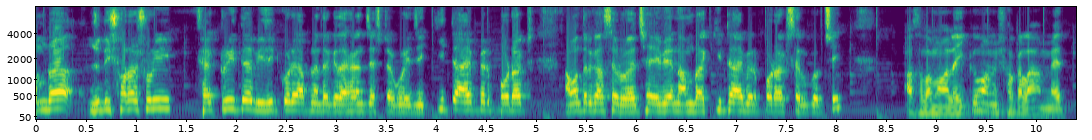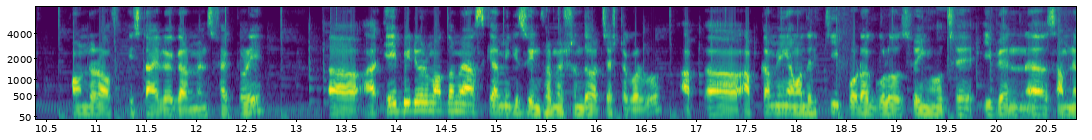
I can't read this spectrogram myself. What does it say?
আমরা যদি সরাসরি ফ্যাক্টরিতে ভিজিট করে আপনাদেরকে দেখানোর চেষ্টা করি যে কি টাইপের প্রোডাক্ট আমাদের কাছে রয়েছে ইভেন আমরা কি টাইপের প্রোডাক্ট সেল করছি। আসসালামু আলাইকুম, আমি Sakal Ahmed founder of Styleway garments factory এই ভিডিওর মাধ্যমে আজকে আমি কিছু ইনফরমেশন দেওয়ার চেষ্টা করব। আপকামিং আমাদের কি প্রোডাক্টগুলো সুইং হচ্ছে ইভেন সামনে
